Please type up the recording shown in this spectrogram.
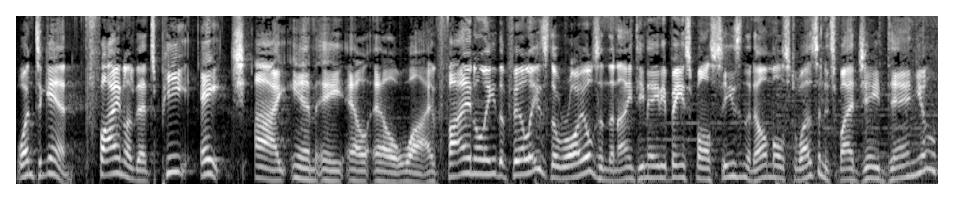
Once again, finally, that's P H I N A L L Y. Finally, the Phillies, the Royals, in the 1980 baseball season that almost wasn't. It's by Jay Daniel,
